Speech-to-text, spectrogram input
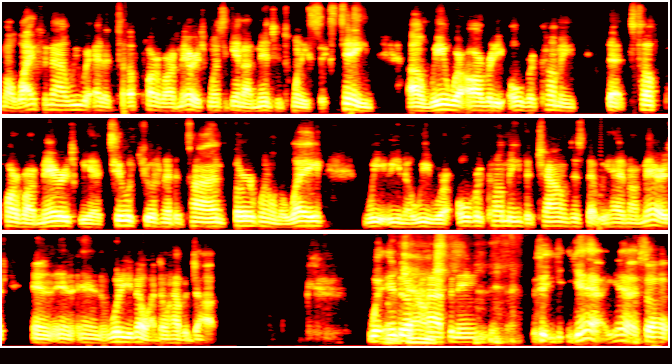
My wife and I, we were at a tough part of our marriage. Once again, I mentioned 2016. Um, we were already overcoming that tough part of our marriage. We had two children at the time, third one on the way we you know we were overcoming the challenges that we had in our marriage. And and, and what do you know? I don't have a job. What ended up happening yeah yeah. So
